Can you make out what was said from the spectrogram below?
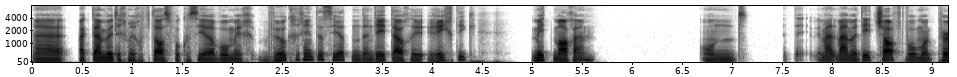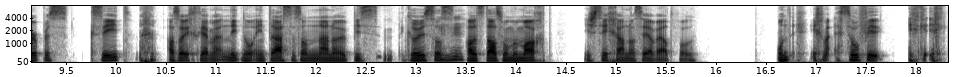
Äh, wegen dem würde ich mich auf das fokussieren, was mich wirklich interessiert und dann dort auch richtig mitmachen. Und wenn, wenn man dort schafft, wo man Purpose sieht, also ich sage nicht nur Interesse, sondern auch noch etwas Größeres Mhm. als das, was man macht, ist sicher auch noch sehr wertvoll. Und ich meine, so viel, ich, ich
